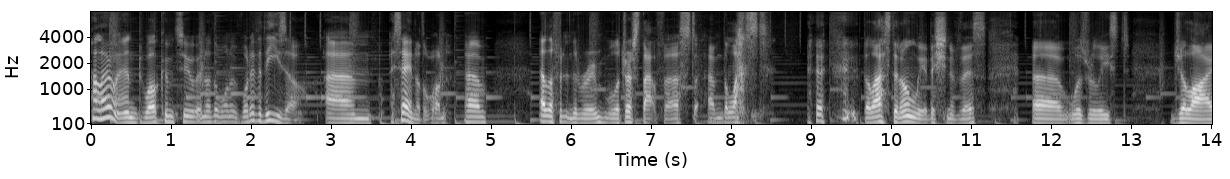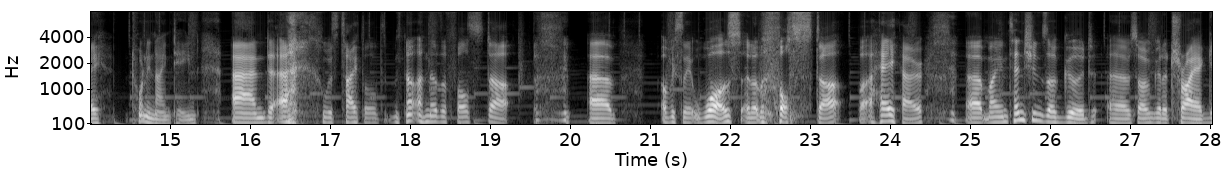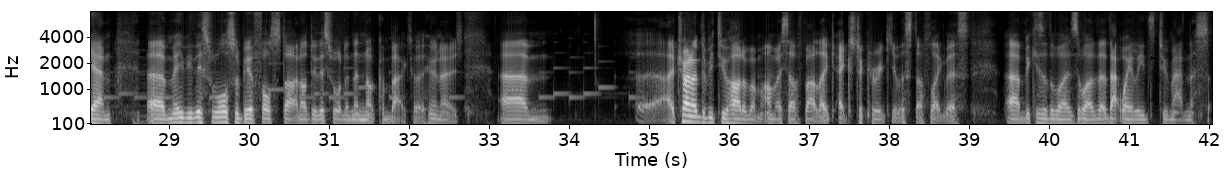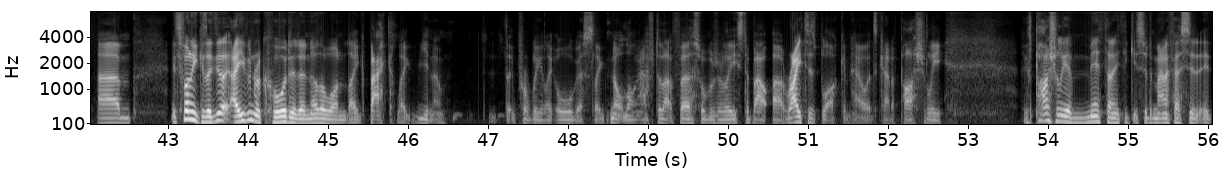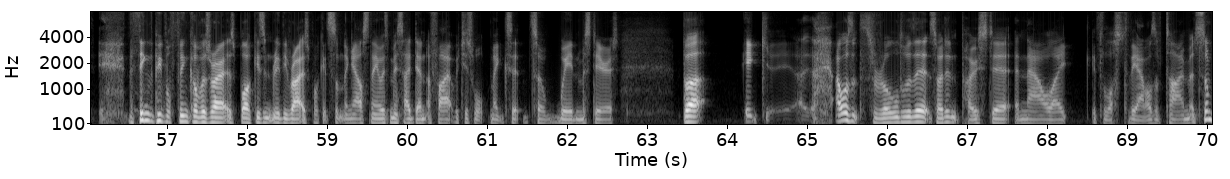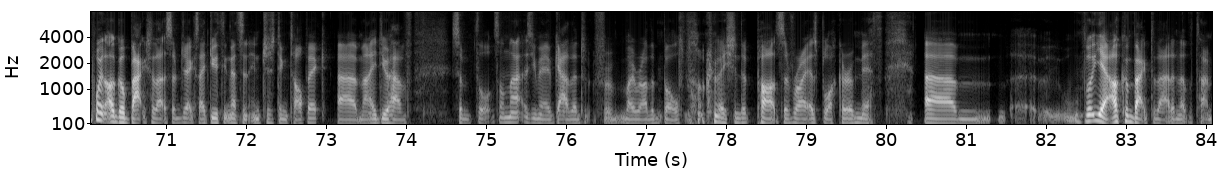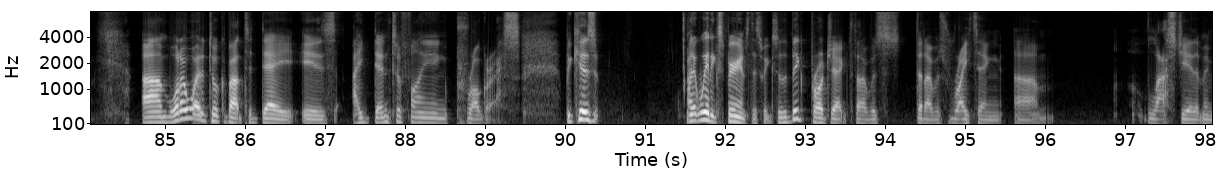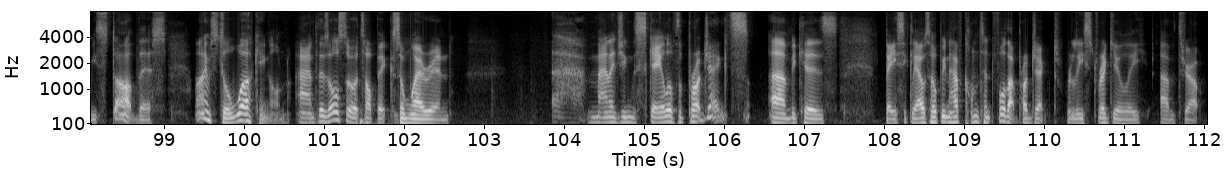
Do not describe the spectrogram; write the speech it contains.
Hello and welcome to another one of whatever these are. Um, I say another one. Um, elephant in the room. We'll address that first. Um, the last, the last and only edition of this uh, was released July 2019 and uh, was titled "Not Another False Start." Um, obviously, it was another false start, but hey ho, uh, my intentions are good, uh, so I'm going to try again. Uh, maybe this will also be a false start, and I'll do this one and then not come back to it. Who knows? Um, uh, I try not to be too hard on, on myself about like extracurricular stuff like this, uh, because otherwise, well, th- that way leads to madness. Um, it's funny because I did. I even recorded another one like back, like you know, like probably like August, like not long after that first one was released about uh, writer's block and how it's kind of partially it's partially a myth, and I think it sort of manifested. It, the thing that people think of as writer's block isn't really writer's block; it's something else, and they always misidentify it, which is what makes it so weird and mysterious. But it, I wasn't thrilled with it, so I didn't post it, and now like it's lost to the annals of time. At some point, I'll go back to that subject. Cause I do think that's an interesting topic. Um, I do have some thoughts on that, as you may have gathered from my rather bold proclamation that parts of writer's block are a myth. Um, uh, but yeah, I'll come back to that another time. Um, what I wanted to talk about today is identifying progress, because I had a weird experience this week. So the big project that I was that I was writing um, last year that made me start this, I'm still working on, and there's also a topic somewhere in managing the scale of the projects um, because basically I was hoping to have content for that project released regularly um, throughout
